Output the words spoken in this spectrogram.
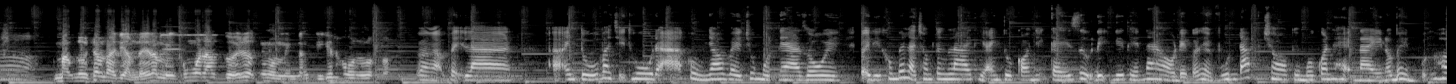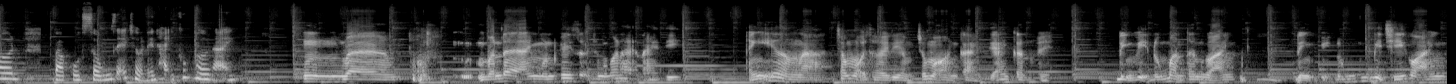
à. Mặc dù trong thời điểm đấy là mình không có đăng cưới được nhưng mà mình đăng ký kết hôn luôn rồi Vâng ạ, vậy là À, anh Tú và chị Thu đã cùng nhau về chung một nhà rồi. Vậy thì không biết là trong tương lai thì anh Tú có những cái dự định như thế nào để có thể vun đắp cho cái mối quan hệ này nó bền vững hơn và cuộc sống sẽ trở nên hạnh phúc hơn hả anh? Ừ, về vấn đề anh muốn gây dựng mối quan hệ này thì anh nghĩ rằng là trong mọi thời điểm, trong mọi hoàn cảnh thì anh cần phải định vị đúng bản thân của anh, ừ. định vị đúng vị trí của anh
